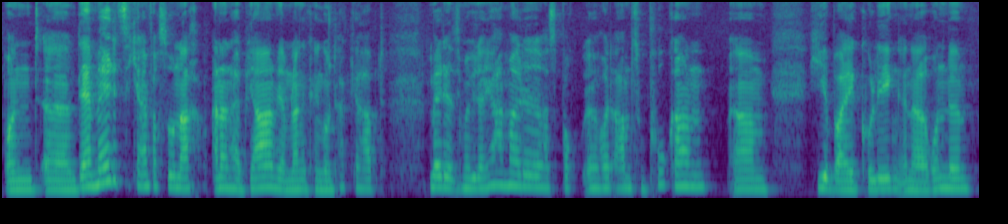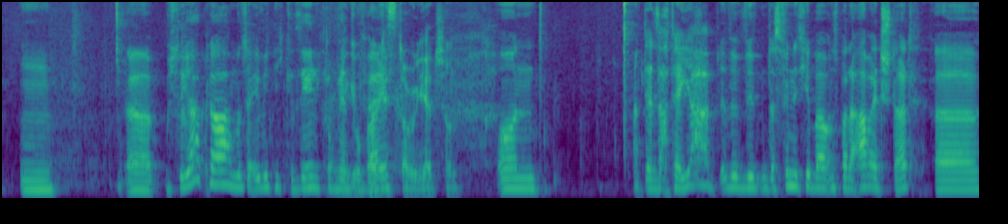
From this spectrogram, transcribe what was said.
Und äh, der meldet sich einfach so nach anderthalb Jahren, wir haben lange keinen Kontakt gehabt, meldet sich mal wieder, ja Malte, hast Bock äh, heute Abend zu pokern? Ähm, hier bei Kollegen in der Runde. Mm, äh, ich so, ja klar, haben uns ja ewig nicht gesehen, ich komme gefällt vorbei. die Story jetzt schon. Und dann sagt er, ja, wir, wir, das findet hier bei uns bei der Arbeit statt. Äh, äh,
